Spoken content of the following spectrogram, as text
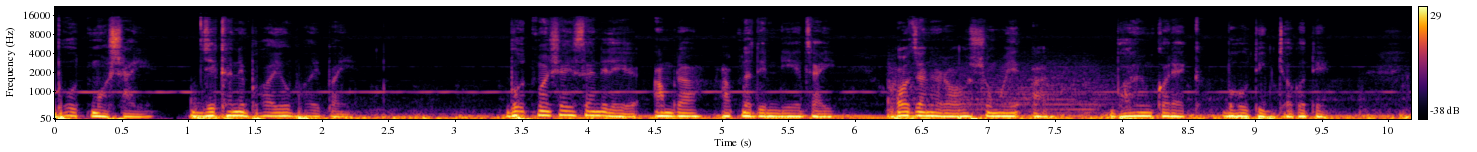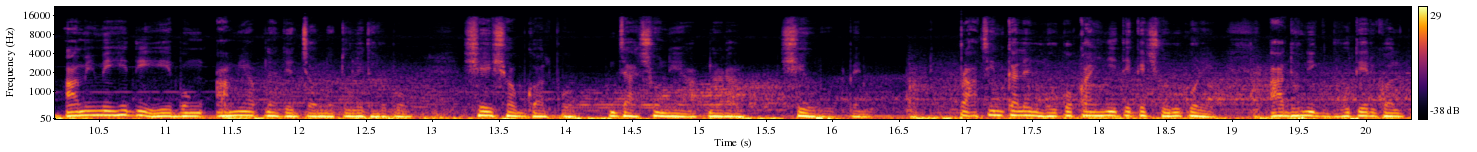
ভূত মশাই যেখানে ভয়ও ভয় পাই ভূত মশাই চ্যানেলে আমরা আপনাদের নিয়ে যাই, অজানা রহস্যময় আর ভয়ঙ্কর এক ভৌতিক জগতে। আমি মেহেদি এবং আমি আপনাদের জন্য তুলে ধরব সেই সব গল্প যা শুনে আপনারা শিউর উঠবেন। প্রাচীনকালের লোককাহিনী থেকে শুরু করে আধুনিক ভূতের গল্প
